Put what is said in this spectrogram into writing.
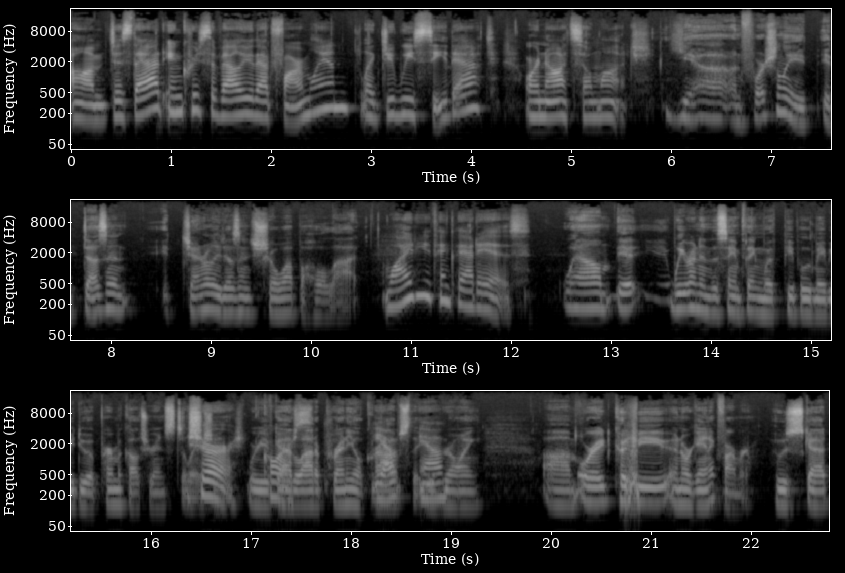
um, does that increase the value of that farmland? Like, do we see that or not so much? Yeah, unfortunately, it doesn't. It generally doesn't show up a whole lot. Why do you think that is? Well, it, we run into the same thing with people who maybe do a permaculture installation, Sure, where you've got a lot of perennial crops that yep. you're growing, um, or it could be an organic farmer who's got,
